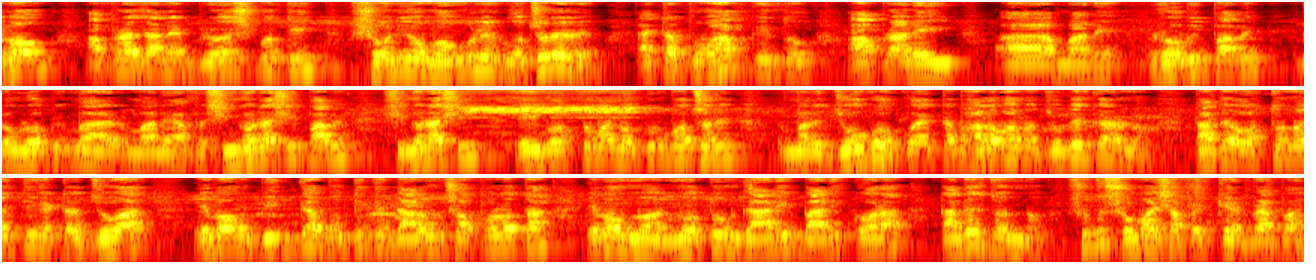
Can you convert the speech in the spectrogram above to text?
এবং আপনারা জানেন বৃহস্পতি, শনি ও মঙ্গলের গোচরের একটা প্রভাব কিন্তু আপনার এই মানে রবি পাবে এবং রবি মানে আপনার সিংহ রাশি পাবে। সিংহ রাশি এই বর্তমান নতুন বছরে মানে যোগও কয়েকটা ভালো ভালো যোগের কারণে তাদের অর্থনৈতিক একটা জোয়ার এবং বিদ্যা বুদ্ধিতে দারুণ সফলতা এবং নতুন গাড়ি, বাড়ি করা তাদের জন্য শুধু সময় সাপেক্ষের ব্যাপার।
